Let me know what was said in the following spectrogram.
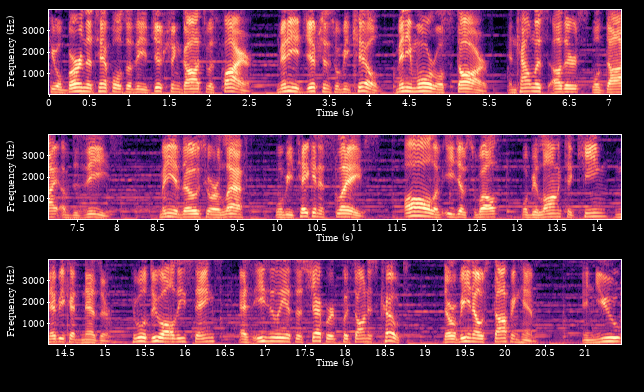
He will burn the temples of the Egyptian gods with fire. Many Egyptians will be killed, many more will starve, and countless others will die of disease. Many of those who are left will be taken as slaves. All of Egypt's wealth will belong to King Nebuchadnezzar. He will do all these things as easily as a shepherd puts on his coat. There will be no stopping him, and you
